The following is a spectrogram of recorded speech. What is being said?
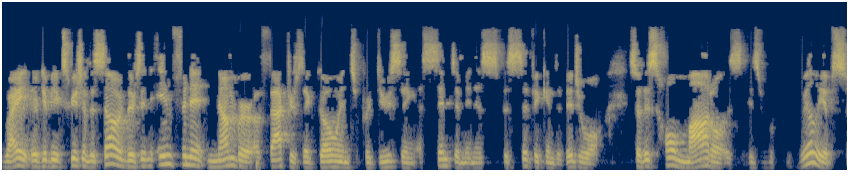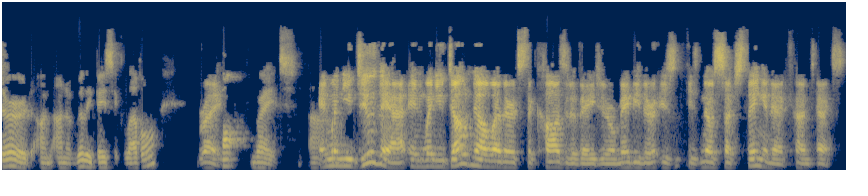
right, there could be excretion of the cell. There's an infinite number of factors that go into producing a symptom in a specific individual. So this whole model is is really absurd on on a really basic level. Right. Right. Um, And when you do that, and when you don't know whether it's the causative agent, or maybe there is, is no such thing in that context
